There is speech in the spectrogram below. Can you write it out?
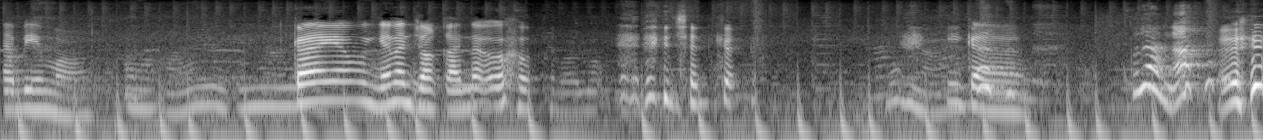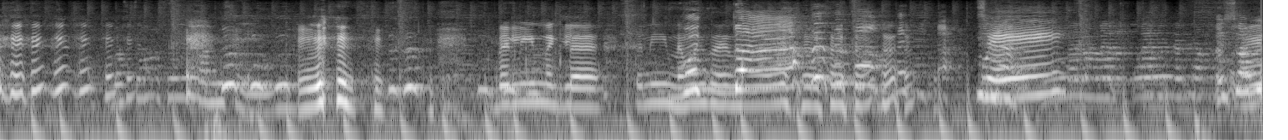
Sabi mo. Kaya mo nga, nandiyan ka na, oh. Diyan ka. Ika. Wala na. Dali nagla... Dali naman tayo. Say, Ay, sabi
